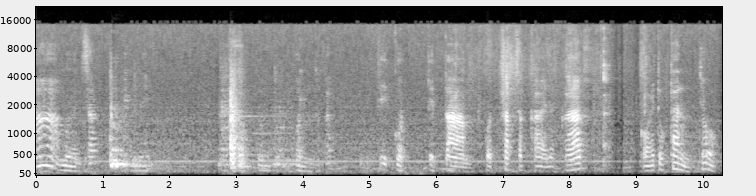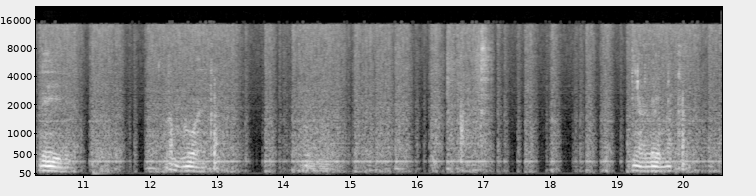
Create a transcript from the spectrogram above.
ห้าหมื่นซับคืนนี้ขอบคุณทุกคนนะครับ ที่กดติดตามกดซับสไครต์นะครับ ขอให้ทุกท่านโชคดีร่ำรวยครับ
